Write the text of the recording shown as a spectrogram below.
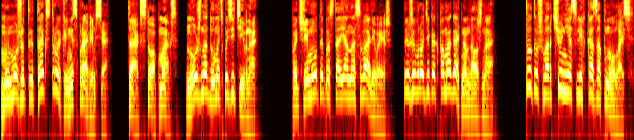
Мы, может, и так стройкой не справимся. Так, стоп, Макс, нужно думать позитивно. Почему ты постоянно сваливаешь? Ты же вроде как помогать нам должна. Тут уж ворчунья слегка запнулась.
